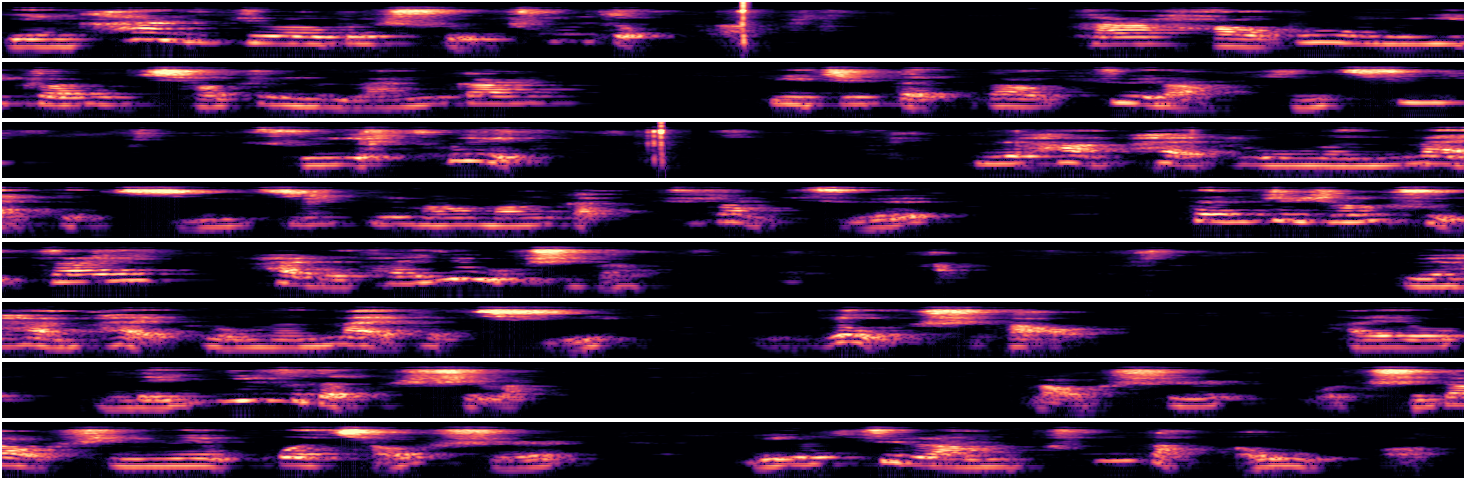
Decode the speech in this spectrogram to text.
眼看着就要被水冲走了。他好不容易抓住桥上的栏杆，一直等到巨浪平息，水也退了。约翰·派克罗门·麦肯齐急急忙忙赶去上学，但这场水灾害得他又迟到。约翰·派克罗门·麦肯齐，你又迟到了。还有，你的衣服怎么湿了？老师，我迟到是因为过桥时一个巨浪冲倒了我，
